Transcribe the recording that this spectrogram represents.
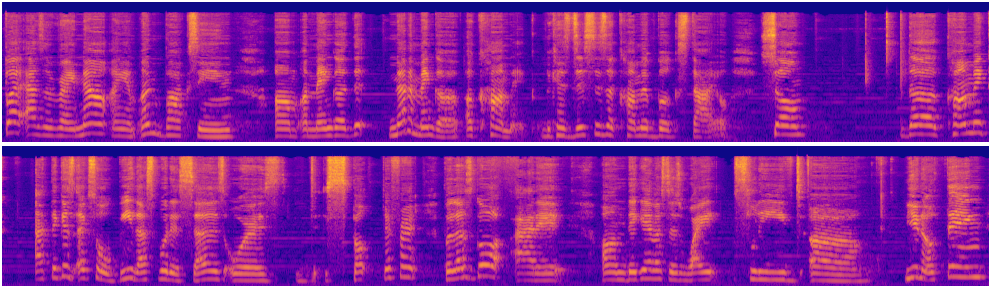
But as of right now, I am unboxing um, a manga, not a manga, a comic, because this is a comic book style. So the comic I think it's XOB. That's what it says, or is spelt different. But let's go at it. Um, they gave us this white sleeved uh, you know, thing.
